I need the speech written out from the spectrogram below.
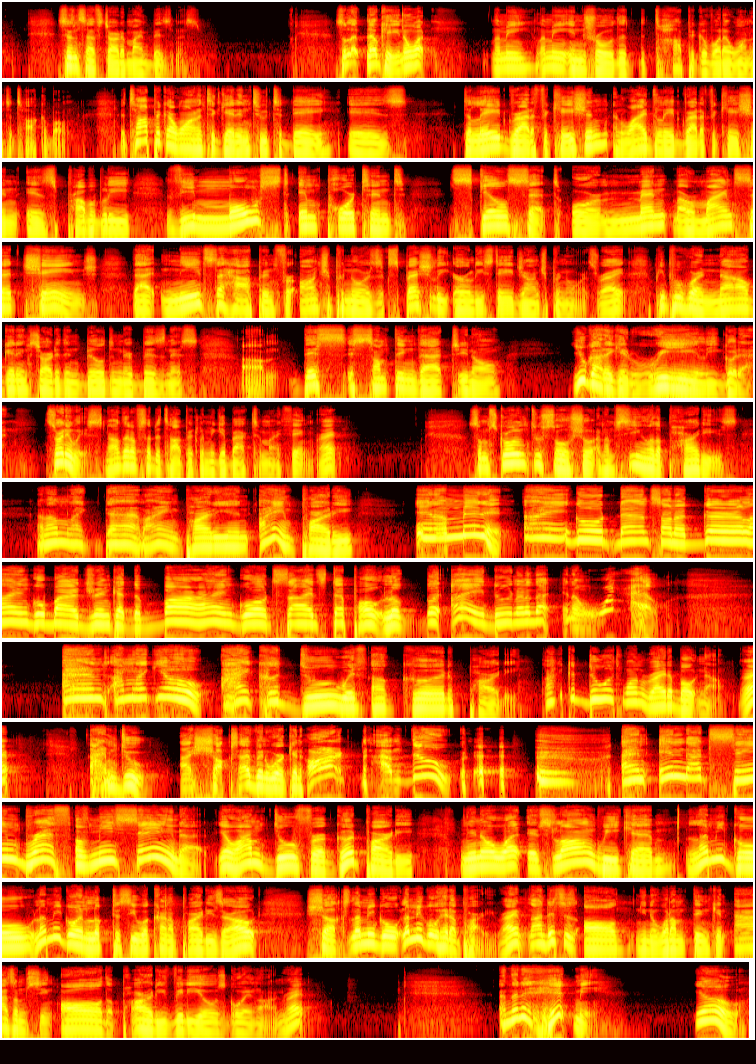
since I've started my business. So let, okay, you know what? Let me let me intro the, the topic of what I wanted to talk about. The topic I wanted to get into today is delayed gratification and why delayed gratification is probably the most important skill set or men or mindset change that needs to happen for entrepreneurs, especially early stage entrepreneurs, right? People who are now getting started in building their business. Um, this is something that, you know, you got to get really good at. So, anyways, now that I've said the topic, let me get back to my thing, right? So, I'm scrolling through social and I'm seeing all the parties. And I'm like, damn, I ain't partying. I ain't party in a minute. I ain't go dance on a girl. I ain't go buy a drink at the bar. I ain't go outside, step out, look good. I ain't do none of that in a while. And I'm like, yo, I could do with a good party. I could do with one right about now, right? I'm due. I shucks, I've been working hard. I'm due. and in that same breath of me saying that, yo, I'm due for a good party you know what? It's long weekend. Let me go. Let me go and look to see what kind of parties are out. Shucks. Let me go. Let me go hit a party. Right now, this is all you know. What I'm thinking as I'm seeing all the party videos going on. Right, and then it hit me. Yo,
